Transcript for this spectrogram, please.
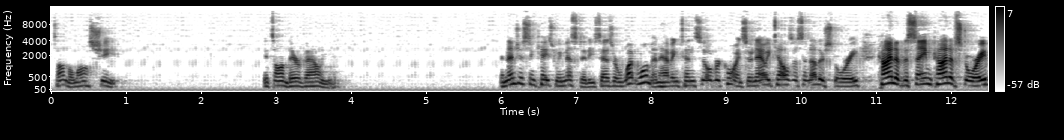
It's on the lost sheep. it's on their value. And then, just in case we missed it, he says, Or what woman having ten silver coins? So now he tells us another story, kind of the same kind of story.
